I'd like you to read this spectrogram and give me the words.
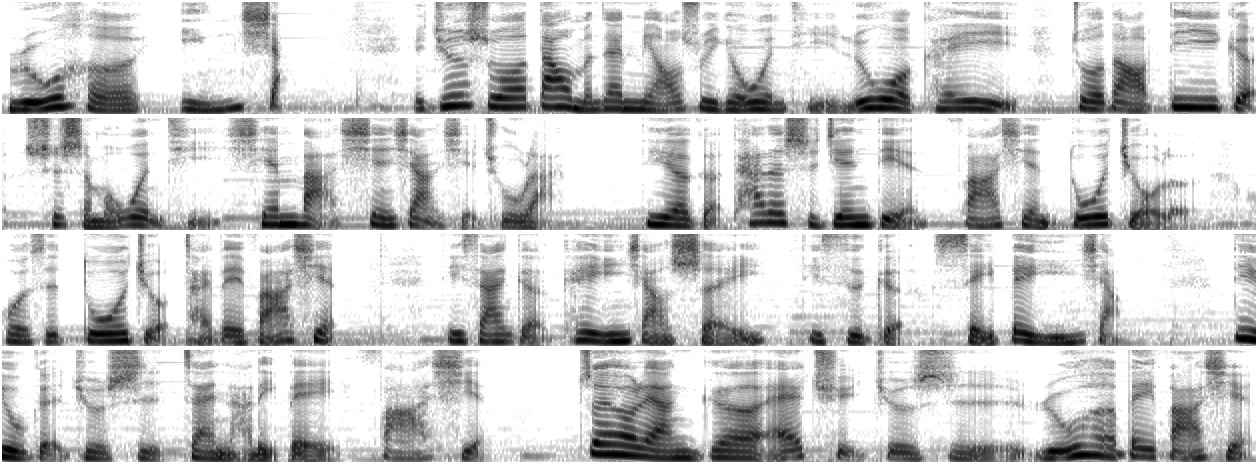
如何影响。也就是说，当我们在描述一个问题，如果可以做到第一个是什么问题，先把现象写出来；第二个，它的时间点发现多久了，或者是多久才被发现？第三个可以影响谁？第四个谁被影响？第五个就是在哪里被发现？最后两个 H 就是如何被发现，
